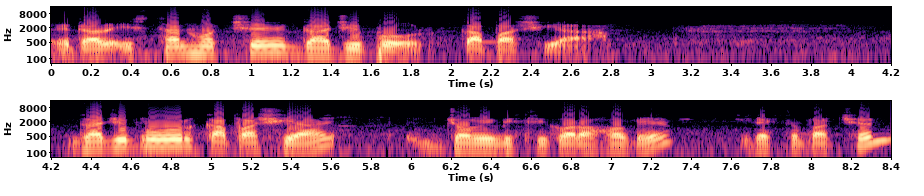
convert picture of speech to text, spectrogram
এটার স্থান হচ্ছে গাজীপুর, কাপাসিয়া। গাজীপুর, কাপাসিয়ায় জমি বিক্রি করা হবে। দেখতে পাচ্ছেন,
